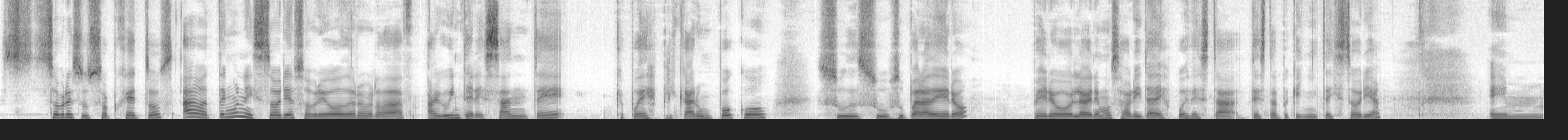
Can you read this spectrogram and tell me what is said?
sobre sus objetos. Ah, tengo una historia sobre Odor, ¿verdad? Algo interesante que puede explicar un poco su, su, paradero, pero la veremos ahorita después de esta, de esta pequeñita historia, em,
